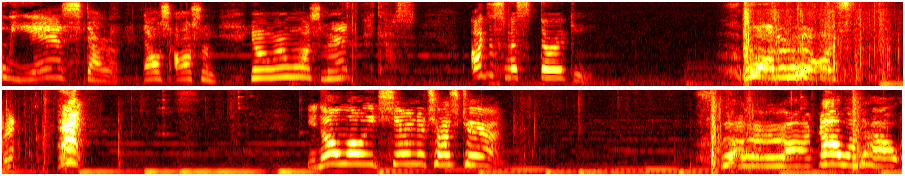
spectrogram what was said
Oh yeah, Starter. That was awesome. Yo, where was man? I guess I just missed Turkey. Hey! You know what we share in the trash can? That one out.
